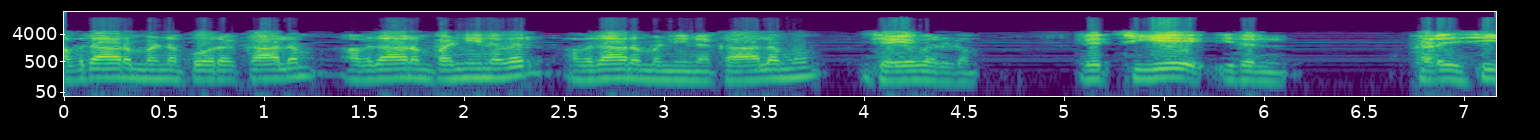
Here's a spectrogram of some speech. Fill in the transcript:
அவதாரம் பண்ண போற காலம் அவதாரம் பண்ணினவர் அவதாரம் பண்ணின காலமும் ஜெயவரிடம் வெற்றியே இதன் கடைசி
